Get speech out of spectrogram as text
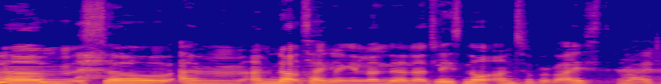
um, so I'm I'm not cycling in London, at least not unsupervised. Right.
